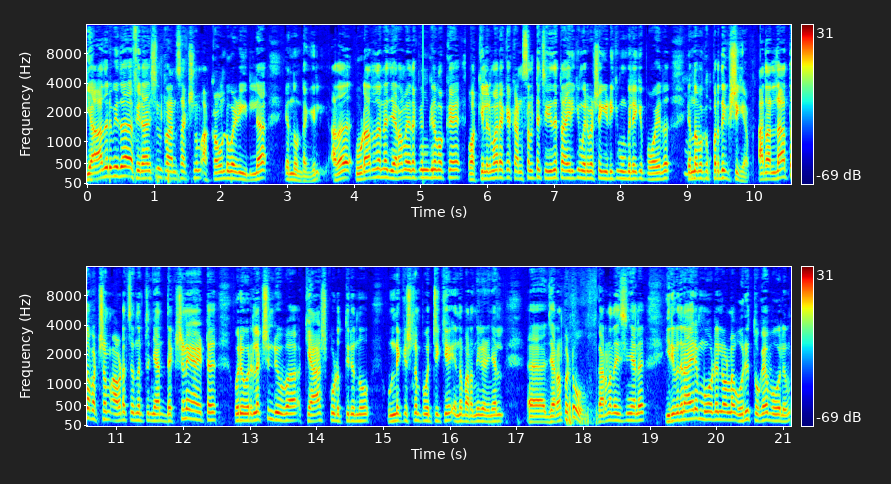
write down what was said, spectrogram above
യാതൊരുവിധ ഫിനാൻഷ്യൽ ട്രാൻസാക്ഷനും അക്കൗണ്ട് വഴി ഇല്ല എന്നുണ്ടെങ്കിൽ അത് കൂടാതെ തന്നെ ജയറാം ഏതൊക്കെങ്കിലുമൊക്കെ വക്കീലന്മാരൊക്കെ കൺസൾട്ട് ചെയ്തിട്ടായിരിക്കും ഒരുപക്ഷെ ഇടിക്ക് മുമ്പിലേക്ക് പോയത് എന്ന് നമുക്ക് പ്രതീക്ഷിക്കാം. അതല്ലാത്ത പക്ഷം അവിടെ ചെന്നിട്ട് ഞാൻ ദക്ഷിണയായിട്ട് ഒരു ഒരു ലക്ഷം രൂപ ക്യാഷ് കൊടുത്തിരുന്നു ഉണ്ണികൃഷ്ണൻ പോറ്റിക്ക് എന്ന് പറഞ്ഞു കഴിഞ്ഞാൽ ജനം ജയറാം പെട്ടുപോകും. കാരണം എന്താ വെച്ച് കഴിഞ്ഞാൽ ഇരുപതിനായിരം മുകളിലുള്ള ഒരു തുക പോലും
